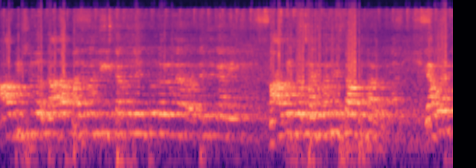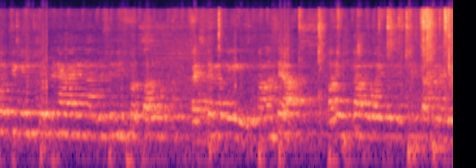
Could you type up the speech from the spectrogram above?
ఆఫీసులో దాదాపు పది మంది ఇంతకుముందు ఎంతున్నారు కానీ మా ఆఫీసులో పది మంది స్టాఫ్ ఉన్నారు. ఎవరికి వచ్చి మీరు చెప్పినా కానీ నా దృష్టి తీసుకొస్తారు. ఖచ్చితంగా మీ సమస్య పరిష్కారం వైపు తీసుకొస్తానని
